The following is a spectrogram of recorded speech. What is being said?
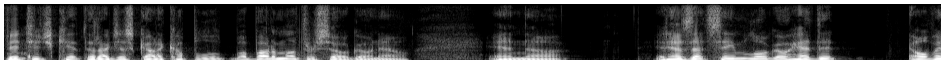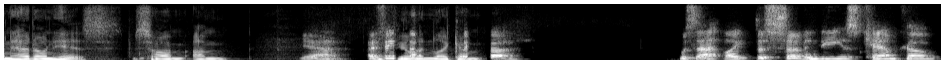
vintage kit that I just got a couple, about a month or so ago now, and uh, it has that same logo head that Elvin had on his. So I'm, I'm, yeah. I I'm think that, feeling like I'm. uh, was that like the '70s Camco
